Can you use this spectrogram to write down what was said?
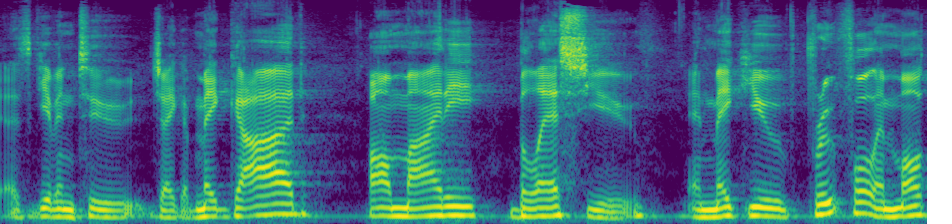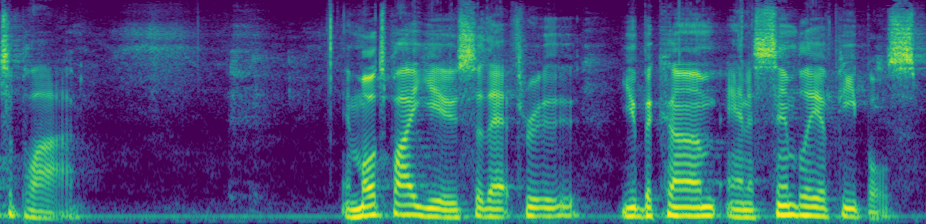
as given to Jacob, May God Almighty bless you and make you fruitful and multiply. And multiply you so that through you become an assembly of peoples.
